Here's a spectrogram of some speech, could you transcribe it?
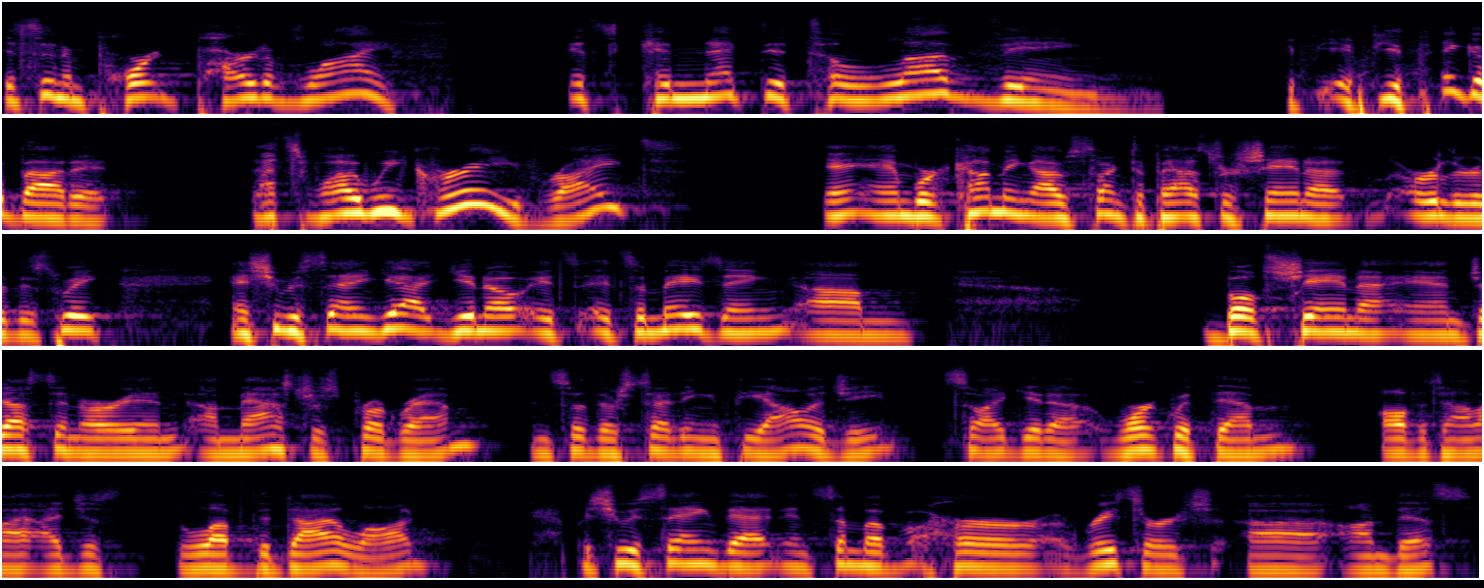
it's an important part of life. It's connected to loving. If, if you think about it, that's why we grieve, right? And, and we're coming, I was talking to Pastor Shana earlier this week, and she was saying, yeah, you know, it's, it's amazing. Um, both Shana and Justin are in a master's program, and so they're studying theology. So I get to work with them all the time. I, I just love the dialogue. But she was saying that in some of her research uh, on this,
